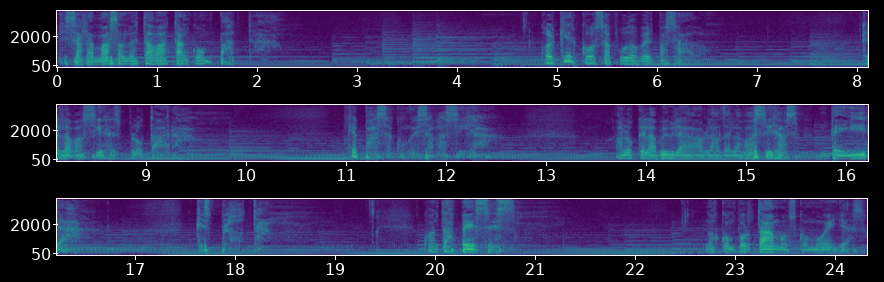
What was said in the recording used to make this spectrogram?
Quizás la masa no estaba tan compacta. Cualquier cosa pudo haber pasado. Que la vasija explotara. ¿Qué pasa con esa vasija? A lo que la Biblia habla de las vasijas de ira que explotan. ¿Cuántas veces nos comportamos como ellas?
